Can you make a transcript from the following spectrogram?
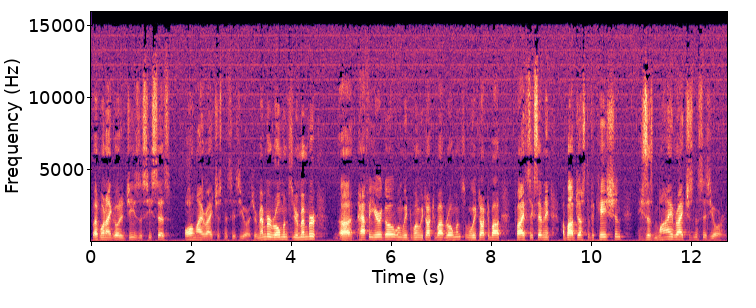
But when I go to Jesus, he says, All my righteousness is yours. Remember Romans? You remember uh, half a year ago when we, when we talked about Romans? When we talked about 5, 6, 7, 8, about justification? He says, My righteousness is yours.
